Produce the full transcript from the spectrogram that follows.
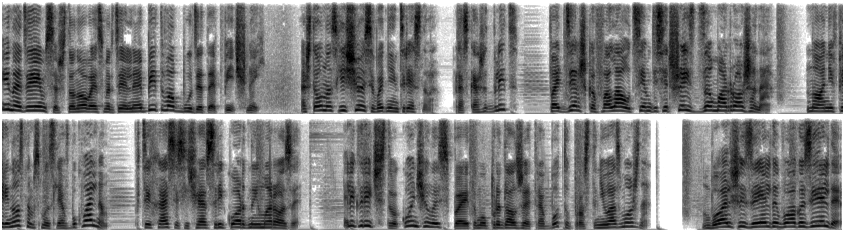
и надеемся, что новая смертельная битва будет эпичной. А что у нас еще сегодня интересного? Расскажет Блиц. Поддержка Fallout 76 заморожена. Но не в переносном смысле, а в буквальном. В Техасе сейчас рекордные морозы. Электричество кончилось, поэтому продолжать работу просто невозможно. Больше Зельды, богу Зельды!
